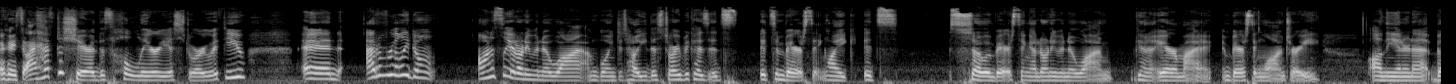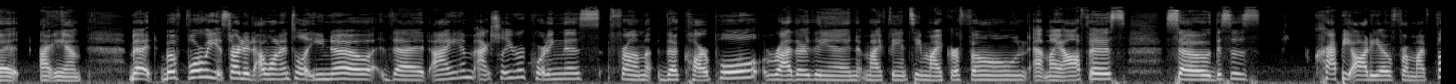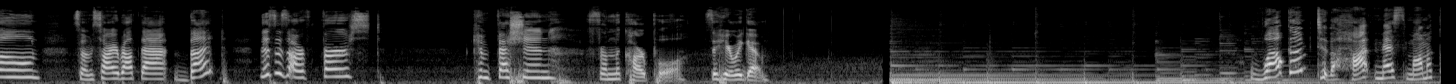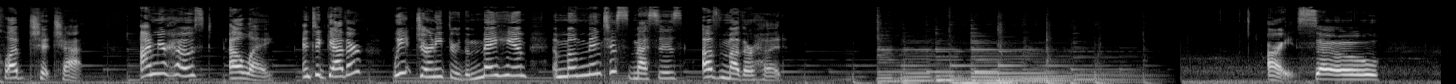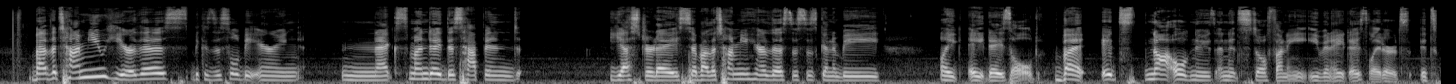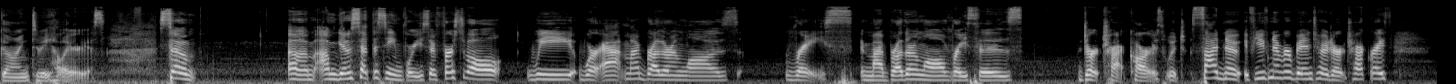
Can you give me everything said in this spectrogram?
Okay, so I have to share this hilarious story with you. And I really don't honestly I don't even know why I'm going to tell you this story because it's it's embarrassing. Like it's so embarrassing. I don't even know why I'm going to air my embarrassing laundry on the internet, but I am. But before we get started, I wanted to let you know that I am actually recording this from the carpool rather than my fancy microphone at my office. So this is crappy audio from my phone. So I'm sorry about that. But this is our first confession from the carpool. So here we go. Welcome to the Hot Mess Mama Club Chit Chat. I'm your host, LA, and together we journey through the mayhem and momentous messes of motherhood. All right, so by the time you hear this, because this will be airing next Monday, this happened yesterday. So by the time you hear this, this is going to be like eight days old. But it's not old news and it's still funny. Even eight days later, it's, it's going to be hilarious. So um, I'm going to set the scene for you. So, first of all, we were at my brother in law's race, and my brother in law races dirt track cars, which, side note, if you've never been to a dirt track race,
